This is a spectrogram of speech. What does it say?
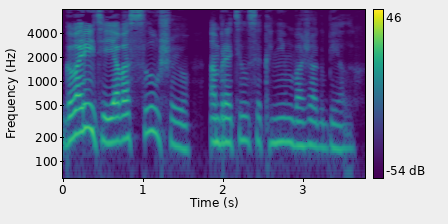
«Говорите, я вас слушаю», — обратился к ним вожак белых.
